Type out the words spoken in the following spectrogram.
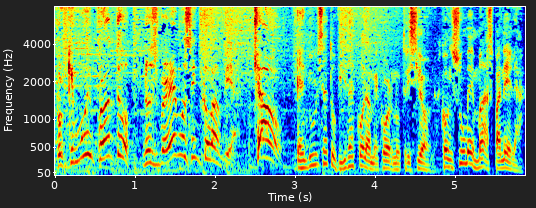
porque muy pronto nos veremos en Colombia. ¡Chao! Endulza tu vida con la mejor nutrición. Consume más panela.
